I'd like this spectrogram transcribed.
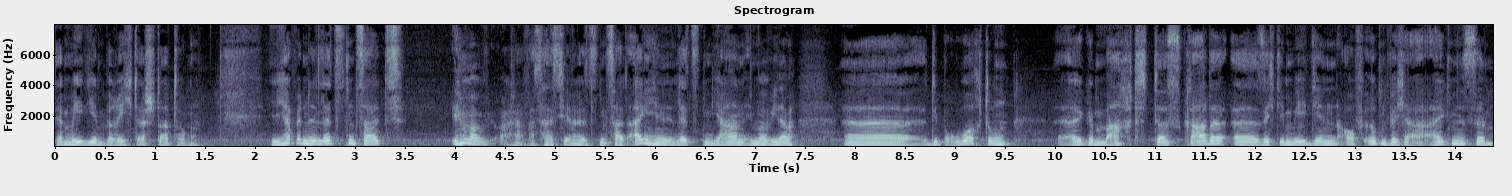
der Medienberichterstattung. Ich habe in der letzten Zeit immer, was heißt hier in der letzten Zeit, eigentlich in den letzten Jahren immer wieder äh, die Beobachtung äh, gemacht, dass gerade äh, sich die Medien auf irgendwelche Ereignisse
